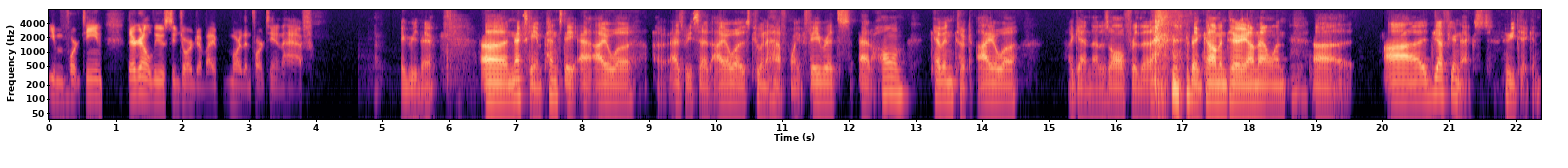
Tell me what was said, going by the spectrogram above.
even 14, they're going to lose to Georgia by more than 14 and a half. I agree there. Uh, next game, Penn State at Iowa. Uh, as we said, Iowa is two and a half point favorites at home. Kevin took Iowa. Again, that is all for the, the commentary on that one. Uh, uh, Jeff, you're next. Who you taking?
